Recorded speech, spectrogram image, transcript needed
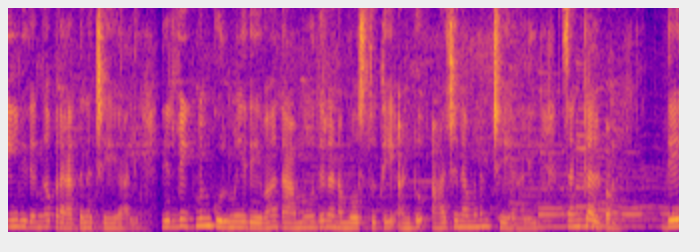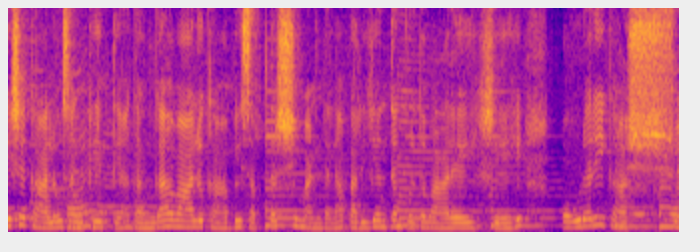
ఈ విధంగా ప్రార్థన చేయాలి. నిర్విఘ్నం కురుమేదేవ దామోదర నమోస్తుతే అంటూ ఆచనమనం చేయాలి. సంకల్పం. దేశకాలో సంకీర్త్య గంగావాలు కాపి సప్తర్షి మండల పర్యంతం కృతవారేషే పౌడరీ కాశ్వ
